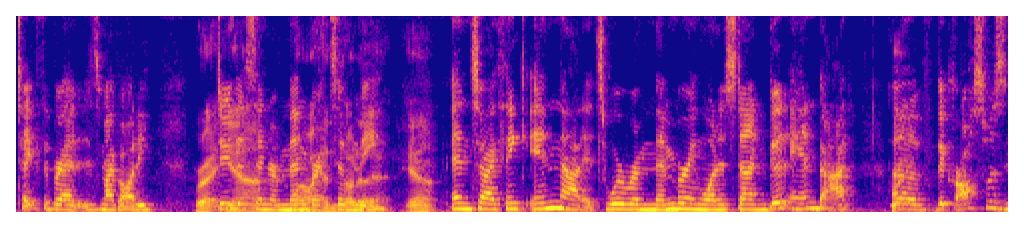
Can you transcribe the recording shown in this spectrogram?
Take the bread, it is my body. Right. do yeah. this in remembrance hadn't of me. that. Yeah. And so I think in that it's we're remembering what is done, good and bad. Right. Of the cross was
